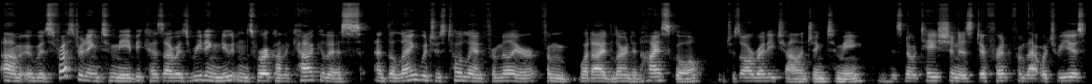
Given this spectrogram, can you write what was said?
Um, it was frustrating to me because I was reading Newton's work on the calculus, and the language was totally unfamiliar from what I'd learned in high school, which was already challenging to me. His notation is different from that which we use,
